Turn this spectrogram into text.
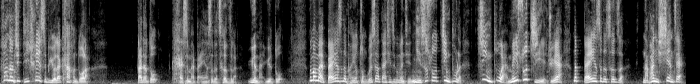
放上去的确是比原来看很多了，大家都开始买白颜色的车子了，越买越多。那么买白颜色的朋友总归是要担心这个问题，你是说进步了，进步啊，没说解决。那白颜色的车子，哪怕你现在。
